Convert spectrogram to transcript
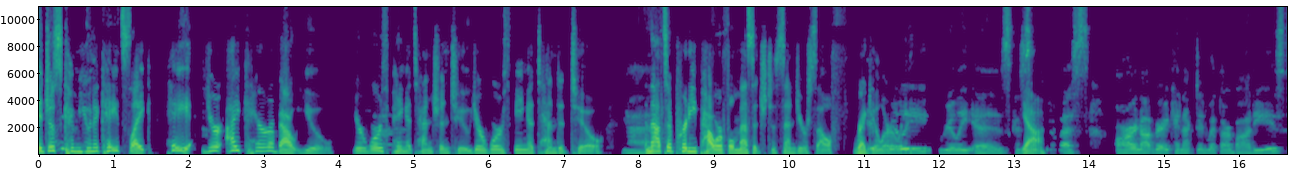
it just communicates like hey, you're I care about you. You're worth paying attention to. You're worth being attended to. Yeah. And that's a pretty powerful message to send yourself regularly. It really, really is. Because yeah. some of us are not very connected with our bodies.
